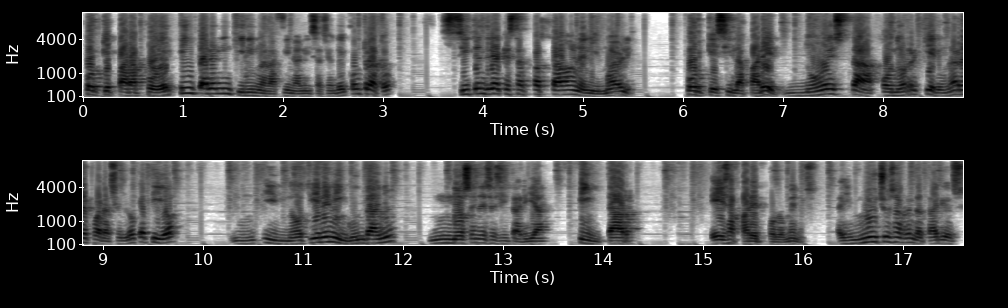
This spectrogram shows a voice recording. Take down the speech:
Porque para poder pintar el inquilino a la finalización del contrato, sí tendría que estar pactado en el inmueble. Porque si la pared no está o no requiere una reparación locativa mm, y no tiene ningún daño, no se necesitaría pintar esa pared por lo menos. Hay muchos arrendatarios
